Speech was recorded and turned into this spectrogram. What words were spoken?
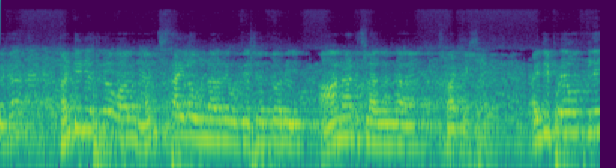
కనుక కంటిన్యూస్గా వాళ్ళు మంచి స్థాయిలో ఉండాలనే ఉద్దేశంతో ఆనాటి శ్లాఘంగా స్టార్ట్ చేశారు. అయితే ఇప్పుడేమవుతుంది?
